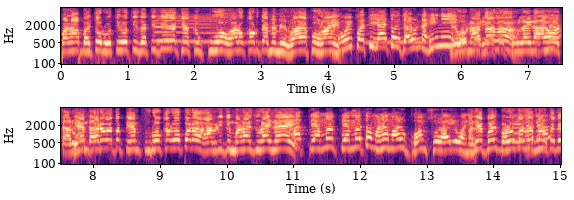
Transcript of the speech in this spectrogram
પણ આ ભાઈ તો રોતી રોતી જતી હતી કે વાળો કરું તે અમે મેળવાયા પોલાય મોઈ પતી જાય તો જરૂર નહીં ની. એવું ના ચાલે. તું લઈને આવ્યો તારું પ્રેમ કરવો તો પ્રેમ પૂરો કરવો પડે. આવી રીતે મારા જુરાય નહીં. આ પ્રેમમાં પ્રેમમાં તો મને મારું ગોમ છોડાયો અને ભાઈ બરોબર છે પણ તમે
